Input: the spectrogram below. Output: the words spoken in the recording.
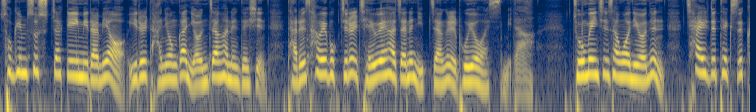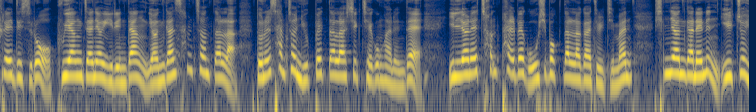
속임수 숫자 게임이라며 이를 다년간 연장하는 대신 다른 사회복지를 제외하자는 입장을 보여왔습니다. 조 맨신 상원의원은 Child Tax Credit으로 부양자녀 1인당 연간 3,000달러 또는 3,600달러씩 제공하는데 1년에 1,850억 달러가 들지만 10년간에는 1조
